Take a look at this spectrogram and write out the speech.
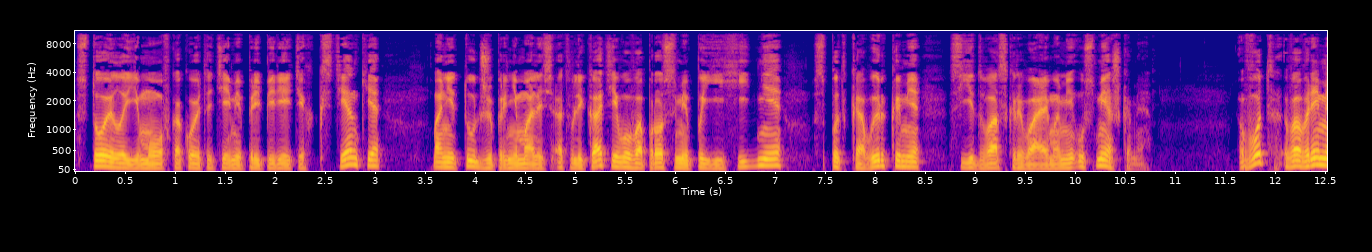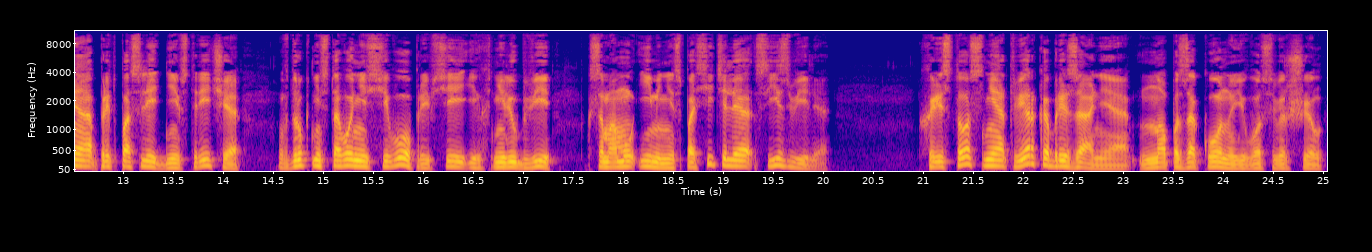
Стоило ему в какой-то теме припереть их к стенке, они тут же принимались отвлекать его вопросами поехиднее, с подковырками, с едва скрываемыми усмешками. Вот во время предпоследней встречи вдруг ни с того ни с сего, при всей их нелюбви к самому имени Спасителя, съязвили. Христос не отверг обрезания, но по закону его совершил.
